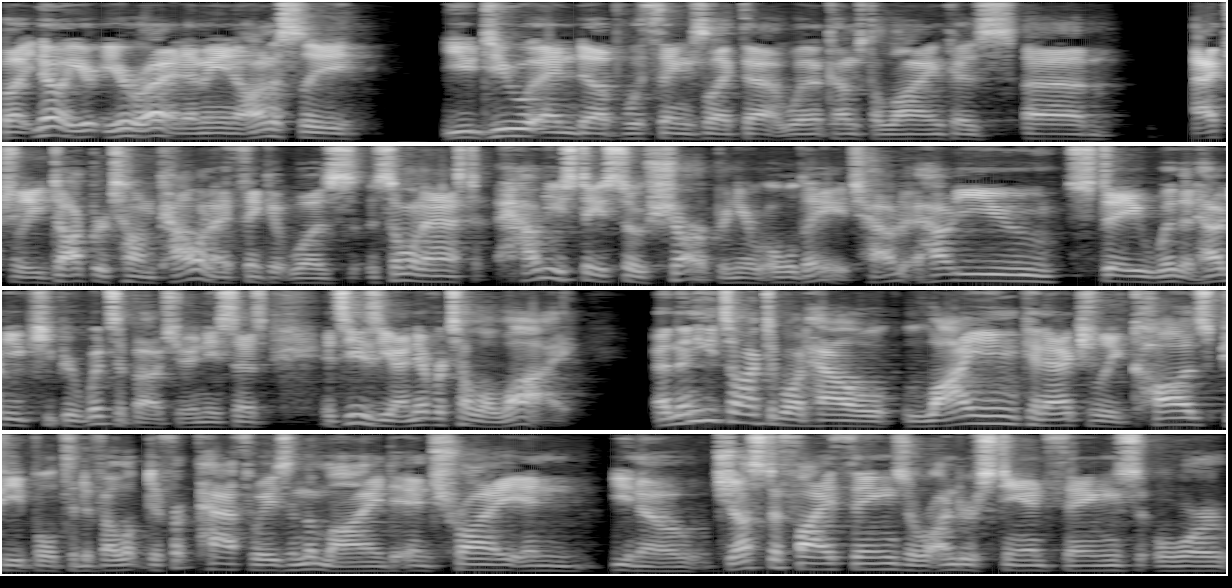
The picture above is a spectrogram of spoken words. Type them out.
But no, you're you're right. I mean, honestly, you do end up with things like that when it comes to lying because. Um, actually Dr. Tom Cowan, I think it was, someone asked, How do you stay so sharp in your old age? How do, how do you stay with it? How do you keep your wits about you? And he says, It's easy. I never tell a lie. And then he talked about how lying can actually cause people to develop different pathways in the mind and try and, you know, justify things or understand things or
